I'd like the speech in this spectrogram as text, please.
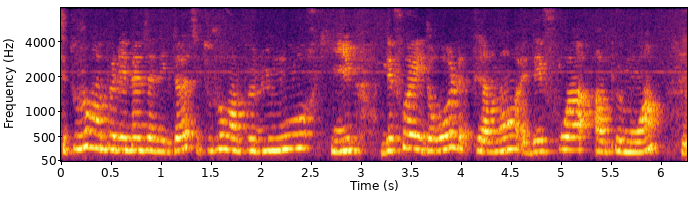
C'est toujours un peu les mêmes anecdotes. C'est toujours un peu l'humour qui, des fois, est drôle, clairement, et des fois, un peu moins. Mm.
